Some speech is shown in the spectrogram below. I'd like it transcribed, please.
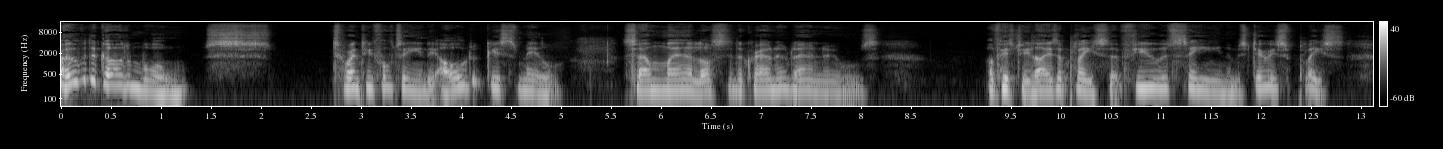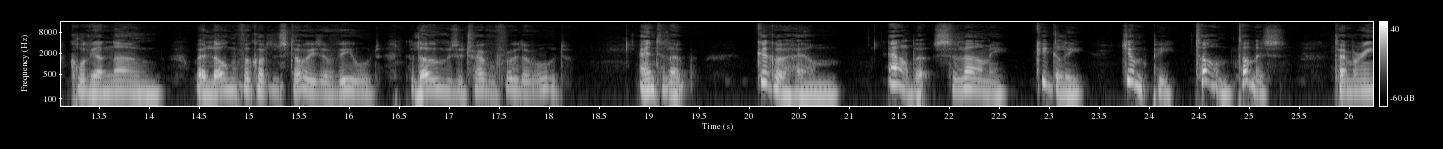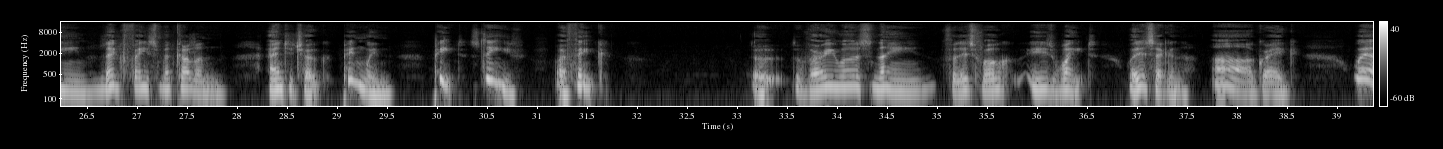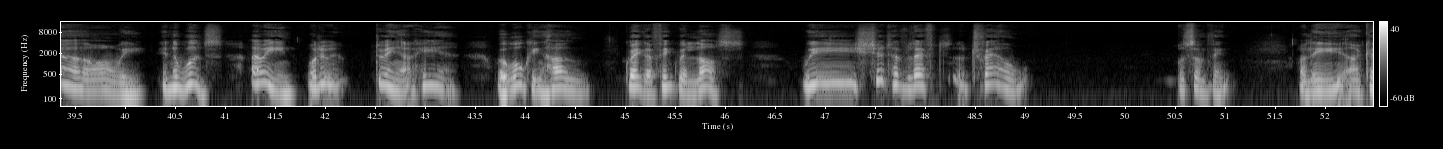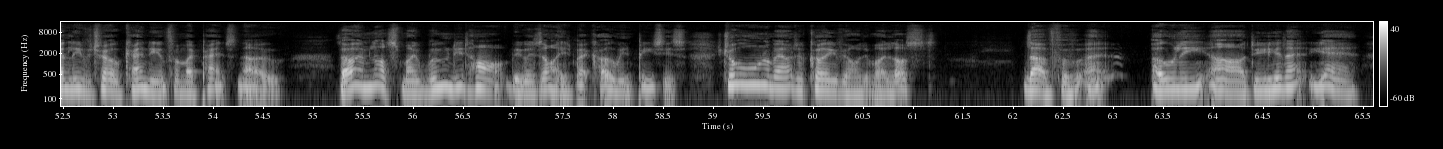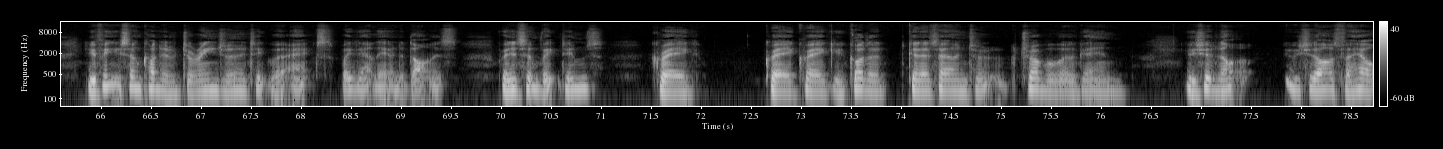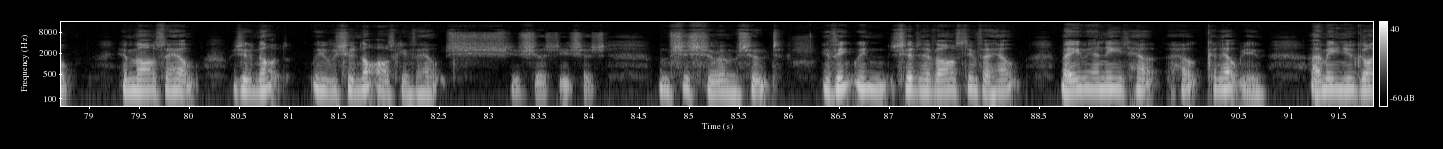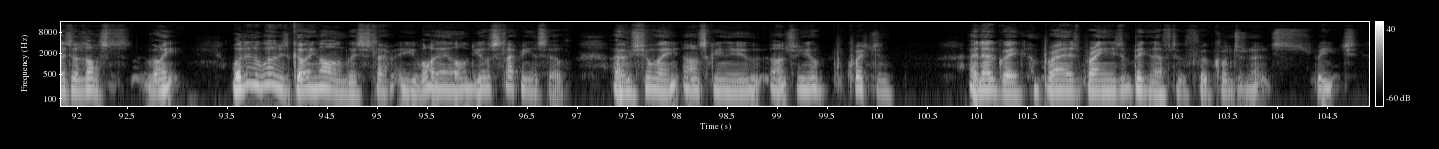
Over the garden wall, 2014, the old grist mill. Somewhere lost in the crown of annals of history lies a place that few have seen, a mysterious place called the unknown, where long forgotten stories are revealed to those who travel through the wood. Antelope, Guggerhelm, Albert, Salami, Giggly, Jumpy, Tom, Thomas, Tambourine, Leg-Face McCullen, Antichoke, Penguin, Pete, Steve. I think the, the very worst name for this frog is Wait. Wait a second. Ah, Greg. Where are we? In the woods. I mean, what are we doing out here? We're walking home. Greg, I think we're lost. We should have left a trail or something. I, leave, I can leave a trail of candy from my pants. No. Though I'm lost, my wounded heart be resides back home in pieces, strewn about a graveyard in my lost love for uh, only. Ah, do you hear that? Yeah. Do you think it's some kind of deranged lunatic with axe waiting out there in the darkness for innocent victims? Craig, Craig, Craig, you've got to get us out into trouble again. You should not. You should ask for help. Him ask for help. We should not. We should not ask him for help. Shh, shush, shush, shoot. You think we should have asked him for help? Maybe I need help. Help can help you. I mean, you guys are lost, right? What in the world is going on with slap? While you're slapping yourself, I'm sure I ain't asking you answering your question. I know, Greg, and Brad's brain isn't big enough to, for continent speech.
